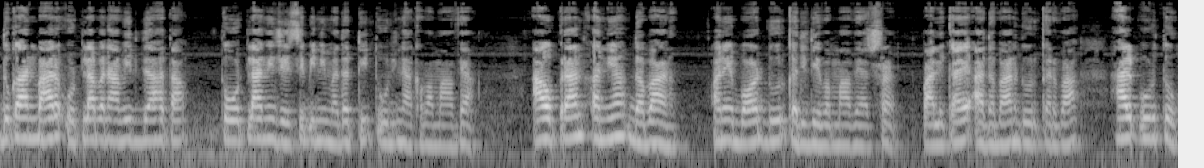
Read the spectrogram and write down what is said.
દુકાન બહાર ઓટલા બનાવી દીધા હતા. તો ઓટલાને જેસીબીની મદદથી તોડી નાખવામાં આવ્યા. આ ઉપરાંત અન્ય દબાણ અને બોર્ડ દૂર કરી દેવામાં આવ્યા છે. પાલિકાએ આ દબાણ દૂર કરવા હાલ પૂરતું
